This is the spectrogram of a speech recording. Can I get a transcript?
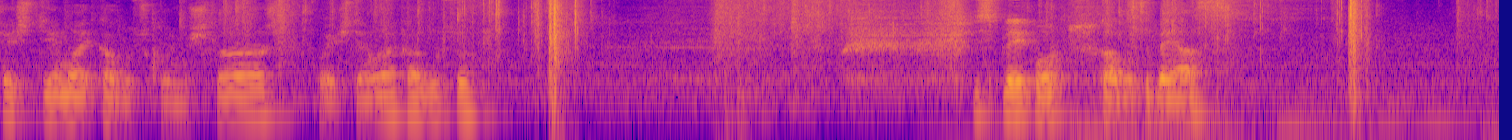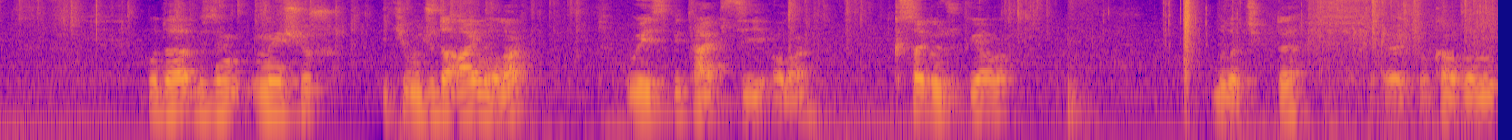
Şu HDMI kablosu koymuşlar. Bu HDMI kablosu. DisplayPort kablosu beyaz. Bu da bizim meşhur iki ucu da aynı olan USB Type-C olan. Kısa gözüküyor ama bu da çıktı. Evet o kablonun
